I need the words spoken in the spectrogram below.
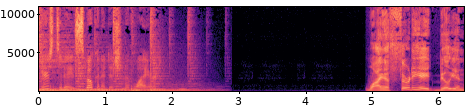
Here's today's spoken edition of Wired. Why a $38 billion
